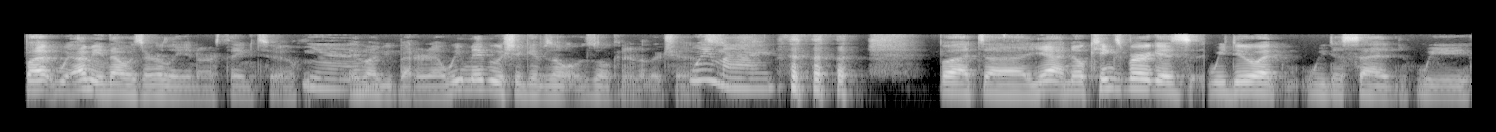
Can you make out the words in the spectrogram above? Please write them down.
but we- I mean that was early in our thing too yeah. It might be better now. We maybe we should give Zul- Tzolk'in another chance. We might. but uh, yeah, no. Kingsburg is we do it. We just said we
